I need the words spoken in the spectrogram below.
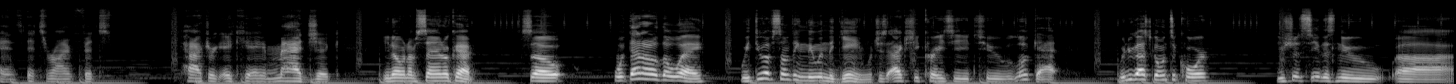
and it's Ryan Fitzpatrick, aka Magic. You know what I'm saying? Okay. So, with that out of the way, we do have something new in the game, which is actually crazy to look at. When you guys go into core, you should see this new uh,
